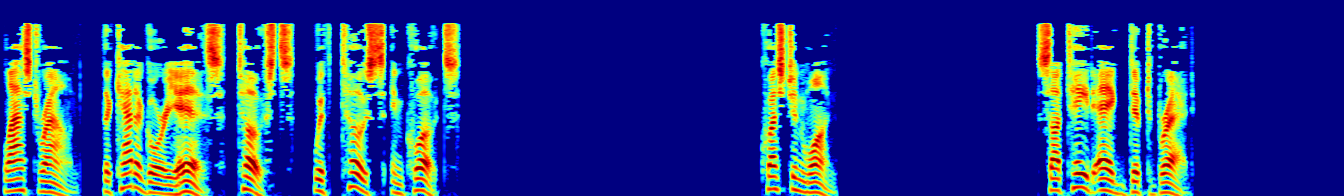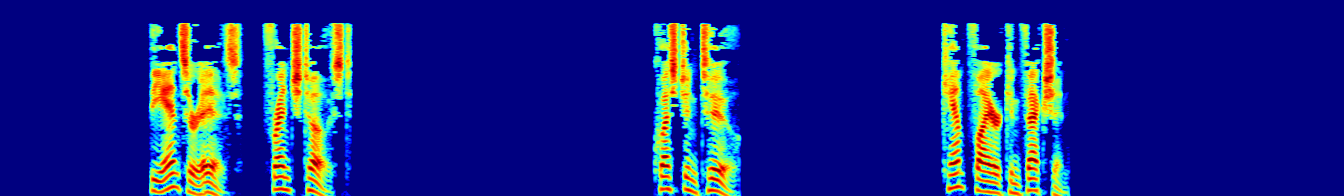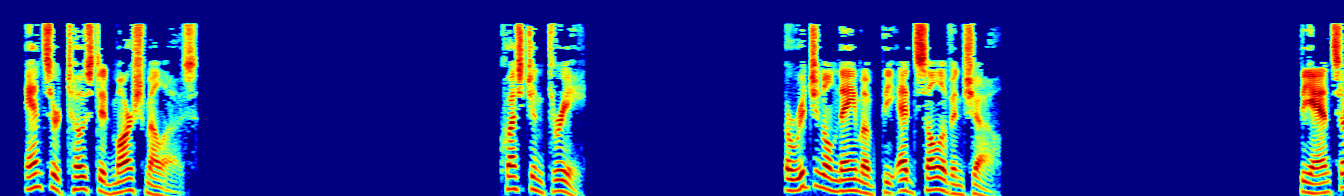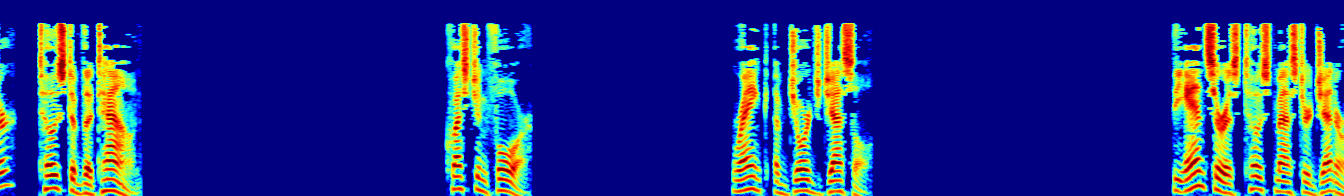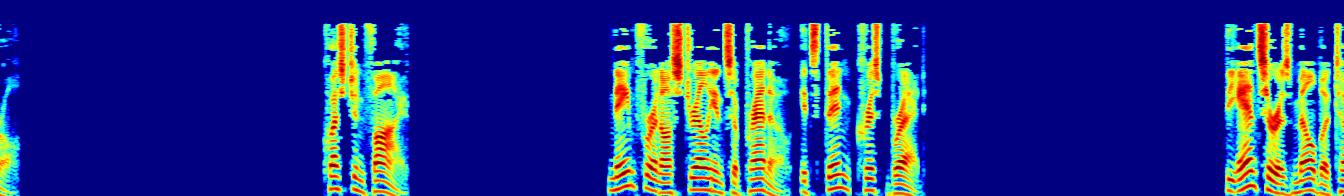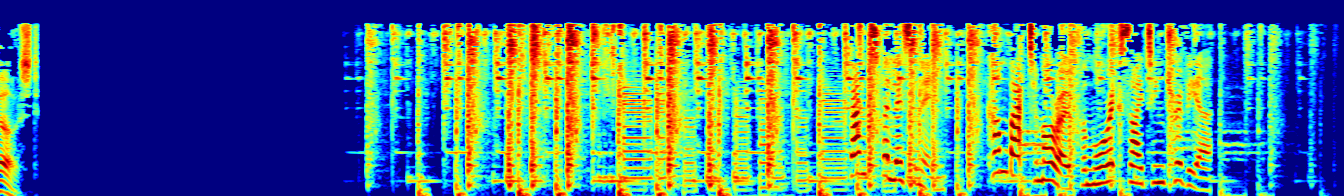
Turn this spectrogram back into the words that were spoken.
Last round. The category is toasts with toasts in quotes. Question 1. Sautéed egg dipped bread. The answer is French toast. Question 2. Campfire confection. Answer toasted marshmallows. Question 3. Original name of The Ed Sullivan Show. The answer? Toast of the Town. Question 4. Rank of George Jessel. The answer is Toastmaster General. Question 5. Name for an Australian soprano, it's thin, crisp bread. The answer is Melba toast. Thanks for listening. Come back tomorrow for more exciting trivia.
